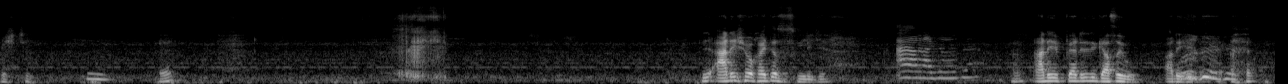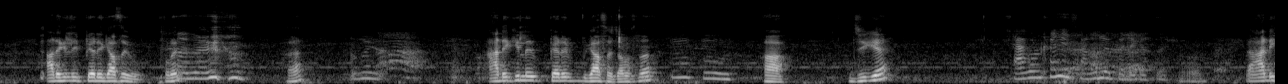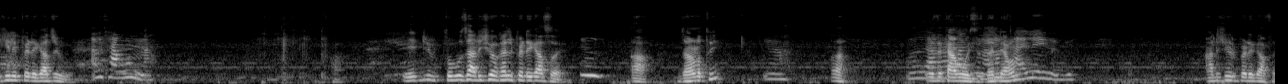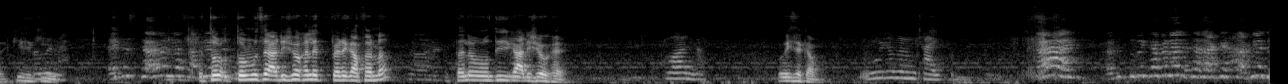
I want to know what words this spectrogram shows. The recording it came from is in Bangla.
মিষ্টি। হ্যাঁ তুই আড়িশো খাইতেছিস লিখে আর আড়ি পেটে দিয়ে গাছেও আড়ি খেলি। আড়ি খেলি পেটে গাছেও ওরে হ্যাঁ? আড়ি খেলে পেটে গাছ হয় জানিস না? হ্যাঁ জিগে? ছাগল খালি ছাগলের পেটে গেছে। আড়ি খেলে পেটে গাছেও আমি ছাগল না। এই যে তরমুজ আড়িশো খালি পেটে গাছ। হয় আহ জানো তুই? না। আহ। এই তো কাম হয়েছে, তাহলে এখন? হবে আড়িশো পেটে গাছ হয় কি কি তোর- তরমুজের আড়িশো খেলে পেটে গাছ হয় না। তাহলে ওদিকে আড়িশো খায় হয় না। ওইসে কাম। আমি খাই। তুমি খাবে না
